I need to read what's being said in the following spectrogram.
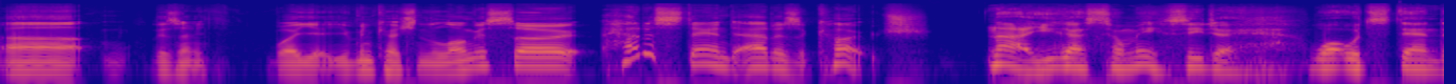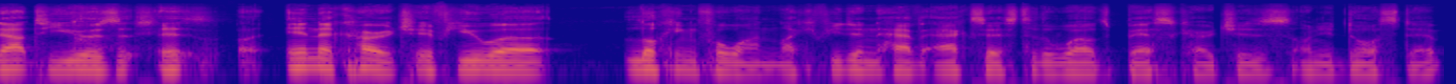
Uh, there's only well, yeah, you've been coaching the longest. So how to stand out as a coach? Nah, you guys tell me, CJ, what would stand out to you as a, in a coach if you were looking for one? Like if you didn't have access to the world's best coaches on your doorstep,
